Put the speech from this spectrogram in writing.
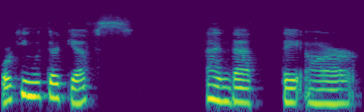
working with their gifts and that they are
